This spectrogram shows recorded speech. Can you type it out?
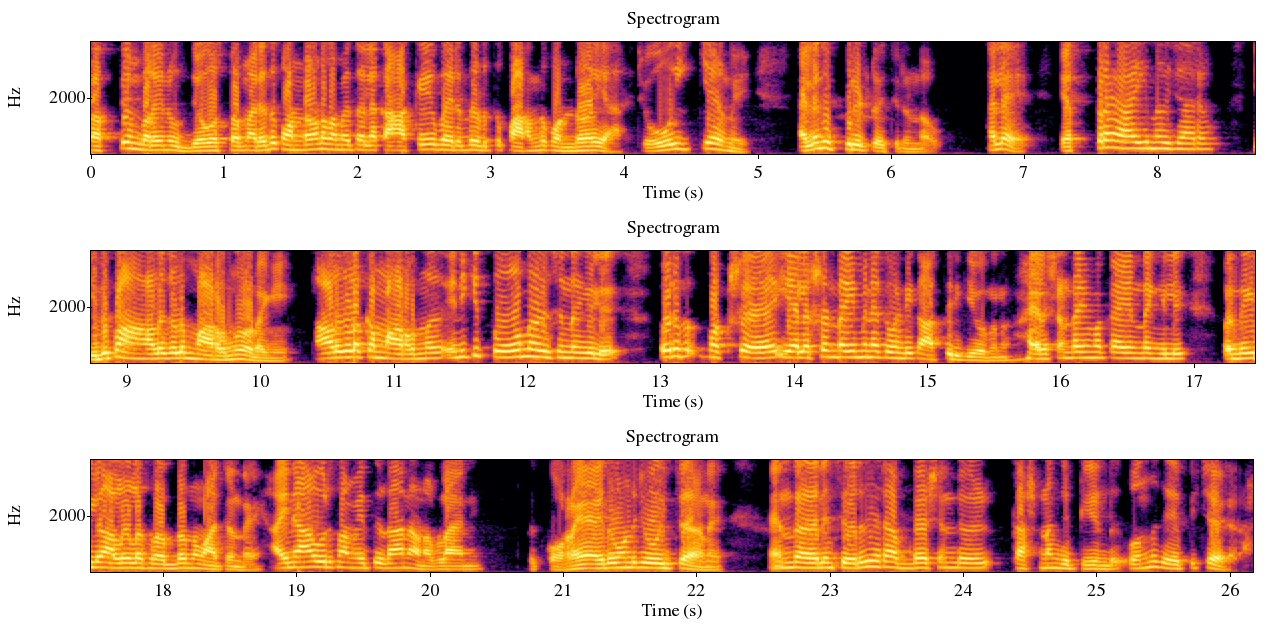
സത്യം പറയുന്ന ഉദ്യോഗസ്ഥന്മാർ ഇത് കൊണ്ടുപോകുന്ന സമയത്ത് അല്ല കാക്കയെ മരുന്നെടുത്ത് പറന്ന് കൊണ്ടുപോയാ? ചോദിക്കുകയാണ് അല്ലെങ്കിൽ ഉപ്പിലിട്ട് വെച്ചിട്ടുണ്ടാവും. അല്ലേ? എത്രയായി എന്ന് വിചാരം? ഇതിപ്പോ ആളുകൾ മറന്നു തുടങ്ങി. ആളുകളൊക്കെ മറന്ന് എനിക്ക് തോന്നുന്നത് വെച്ചിട്ടുണ്ടെങ്കിൽ ഒരു പക്ഷേ ഈ ഇലക്ഷൻ ടൈമിനൊക്കെ വേണ്ടി കാത്തിരിക്കുക തോന്നുന്നു. ഇലക്ഷൻ ടൈമൊക്കെ ആയിട്ടുണ്ടെങ്കിൽ എന്തെങ്കിലും ആളുകളെ ശ്രദ്ധ ഒന്ന് മാറ്റണ്ടേ? അതിന് ആ ഒരു സമയത്ത് ഇടാനാണോ പ്ലാൻ കുറെ ആയതുകൊണ്ട് ചോദിച്ചതാണ്. എന്തായാലും ചെറിയൊരു അപ്ഡേഷന്റെ ഒരു കഷ്ണം കിട്ടിയിട്ടുണ്ട്. ഒന്ന് കേൾപ്പിച്ചു തരാം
